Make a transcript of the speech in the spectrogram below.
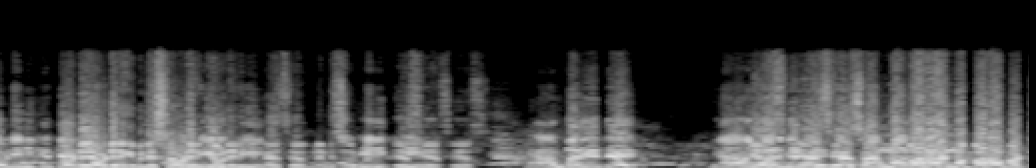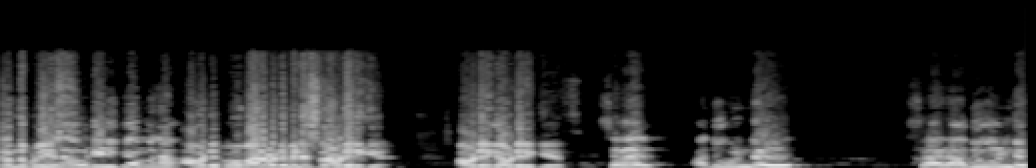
അവിടെ ഇരിക്കട്ടെ ഞാൻ പറയട്ടെ? അങ്ങ് പറ അങ്ങ് പറ പെട്ടെന്ന് പ്ലീസ് അവിടെ ഇരിക്കാൻ പറ. അവിടെ ബഹുമാനപ്പെട്ട മിനിസ്റ്റർ അവിടെ ഇരിക്കുക അവിടെ ഇരിക്കുക അവിടെ ഇരിക്കുക സാർ അതുകൊണ്ട് സാർ അതുകൊണ്ട്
